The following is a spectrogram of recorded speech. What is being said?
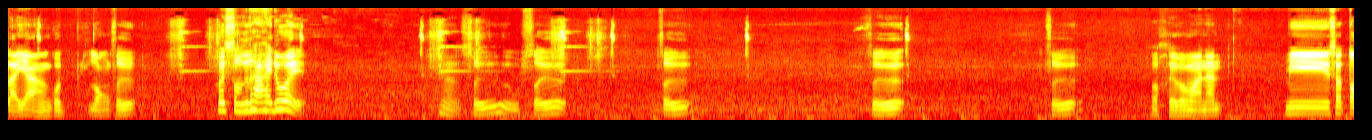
หลายอย่างกดลองซื้อเฮ้ยซื้อได้ด้วย ซื้อ ซื้อ ซื้อ ซื้อ ซื้อ โอเคประมาณนั้น มีสโต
